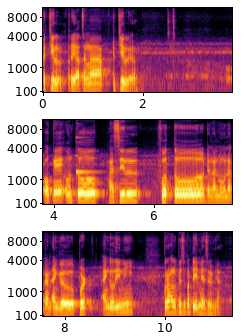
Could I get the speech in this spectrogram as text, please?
kecil, terlihat sangat kecil ya. Oke, untuk hasil foto dengan menggunakan angle bird angle ini kurang lebih seperti ini hasilnya.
